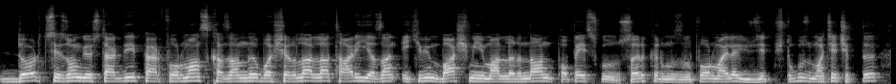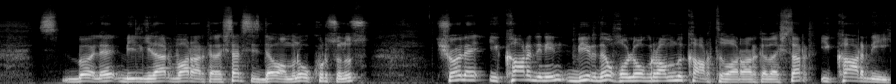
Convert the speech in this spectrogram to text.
4 sezon gösterdiği performans kazandığı başarılarla tarih yazan ekibin baş mimarlarından Popescu sarı kırmızılı formayla 179 maça çıktı. Böyle bilgiler var arkadaşlar. Siz devamını okursunuz. Şöyle Icardi'nin bir de hologramlı kartı var arkadaşlar. Icardi.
